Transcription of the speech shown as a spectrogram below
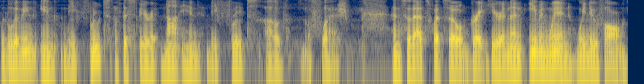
living in the fruits of the Spirit, not in the fruits of the flesh. And so that's what's so great here. And then, even when we do fall,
